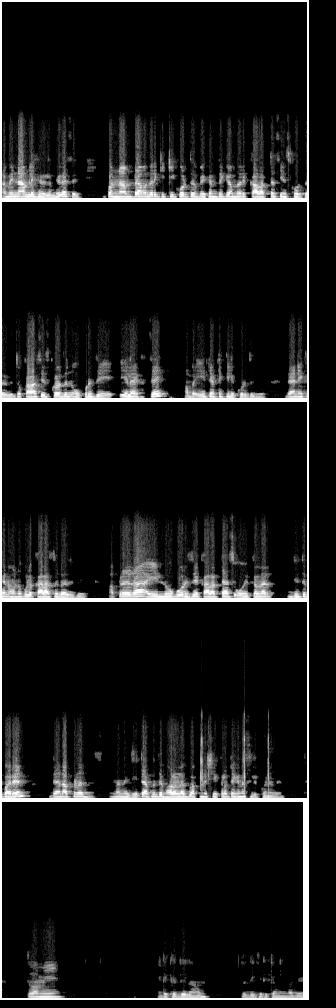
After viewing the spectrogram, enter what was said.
আমি নাম লিখে দিলাম, ঠিক আছে? এবার নামটা আমাদেরকে কি করতে হবে? এখান থেকে আমাদের কালারটা চেঞ্জ করতে হবে। তো কালার চেঞ্জ করার জন্য উপরে যে এ লেখা আছে আমরা এটা একটা ক্লিক করে দেবো। দেন এখানে অনেকগুলো কালার চলে আসবে। আপনারা এই লোগোর যে কালারটা আছে, ওই কালার দিতে পারেন। দেন আপনারা মানে যেটা আপনাদের ভালো লাগবে, আপনারা সেই কালারটা এখানে সিলেক্ট করে নেবেন। তো আমি এটাকে দিলাম। তো দেখি এটা কেমন লাগে।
